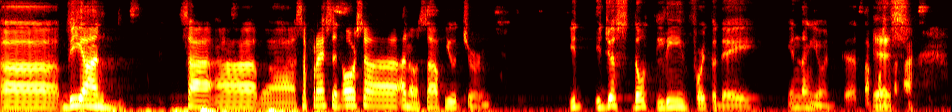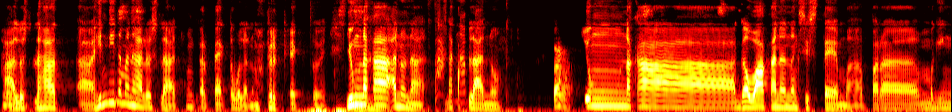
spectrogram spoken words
uh, beyond sa uh, uh, sa present or sa ano sa future. You you just don't live for today. Yun lang yun. Tapos Yes. naka- halos lahat ah, hindi naman halos lahat yung perfecto wala naman perfecto eh. Yung Mm. naka ano na, nakaplano Tama. yung nakagawa ka na ng sistema para maging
